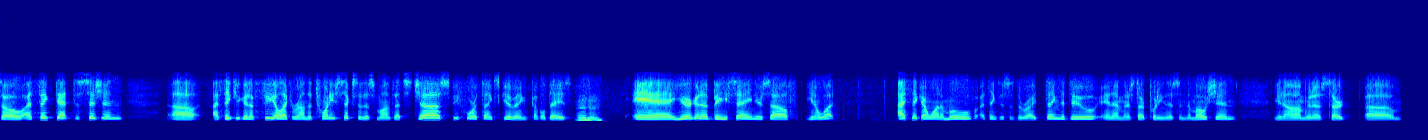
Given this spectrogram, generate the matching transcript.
So I think that decision. Uh, I think you're going to feel like around the 26th of this month. That's just before Thanksgiving, a couple of days, hmm and you're going to be saying to yourself, you know what? I think I want to move. I think this is the right thing to do, and I'm going to start putting this into motion. You know, I'm going to start. Um,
